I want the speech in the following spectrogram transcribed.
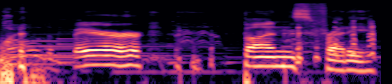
Oh, the bear buns, Freddy.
